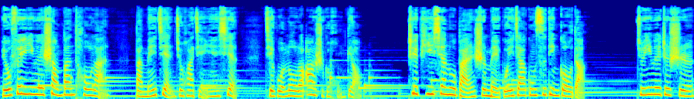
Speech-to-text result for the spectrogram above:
刘飞因为上班偷懒，板没剪就画检验线，结果漏了二十个红标。”这批线路板是美国一家公司订购的，就因为这事，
